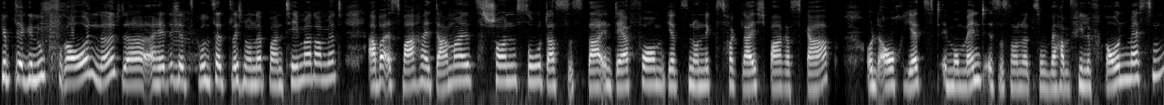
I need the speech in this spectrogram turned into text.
gibt ja genug Frauen, ne? Da hätte ich jetzt grundsätzlich noch nicht mal ein Thema damit. Aber es war halt damals schon so, dass es da in der Form jetzt noch nichts Vergleichbares gab. Und auch jetzt im Moment ist es noch nicht so. Wir haben viele Frauenmessen,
